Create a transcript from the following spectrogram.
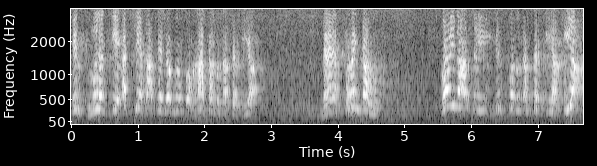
اس ملک کے اچھے خاصے لوگوں کو خاصا متاثر کیا۔ میں سمجھتا ہوں، کوئی بات نہیں، جس کو متاثر کیا کیا۔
